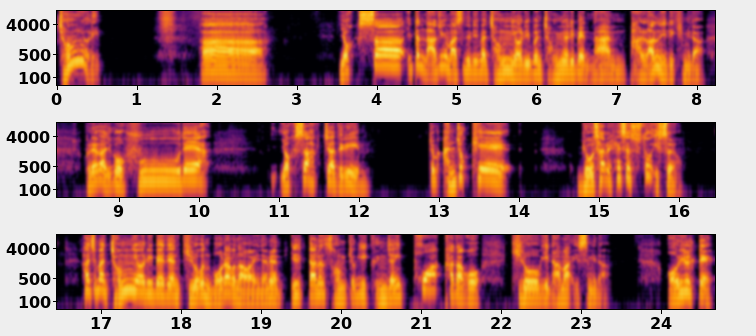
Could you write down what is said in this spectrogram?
정여립. 아, 역사, 일단 나중에 말씀드리지만 정여립은 정여립의 난, 반란을 일으킵니다. 그래가지고 후대 역사학자들이 좀 안 좋게 묘사를 했을 수도 있어요. 하지만 정여립에 대한 기록은 뭐라고 나와 있냐면 일단은 성격이 굉장히 포악하다고 기록이 남아 있습니다. 어릴 때,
